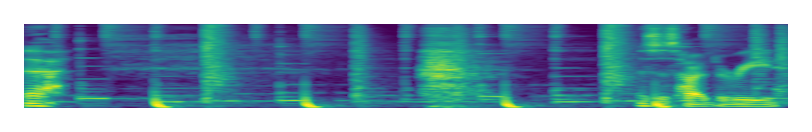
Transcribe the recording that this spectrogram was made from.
Ugh. This is hard to read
